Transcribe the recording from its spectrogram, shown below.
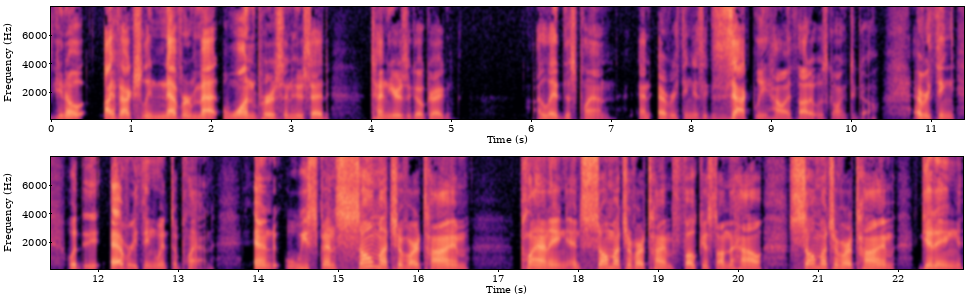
you know, I've actually never met one person who said 10 years ago, Greg, I laid this plan and everything is exactly how I thought it was going to go. Everything would everything went to plan. And we spend so much of our time planning and so much of our time focused on the how, so much of our time getting,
